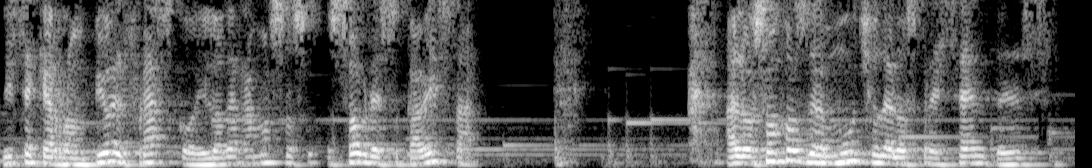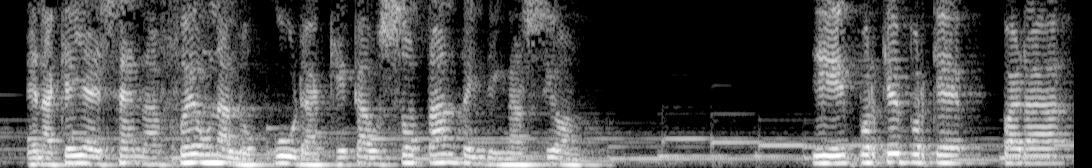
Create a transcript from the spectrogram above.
dice que rompió el frasco y lo derramó sobre su cabeza. A los ojos de muchos de los presentes en aquella escena fue una locura que causó tanta indignación. ¿Y por qué? Porque para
